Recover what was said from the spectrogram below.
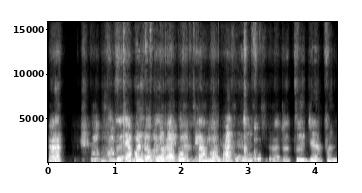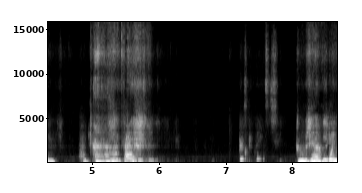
हा? तुझ्या पण डोक्यावर हं. आता तुझ्या पण. तुझ्या पण.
